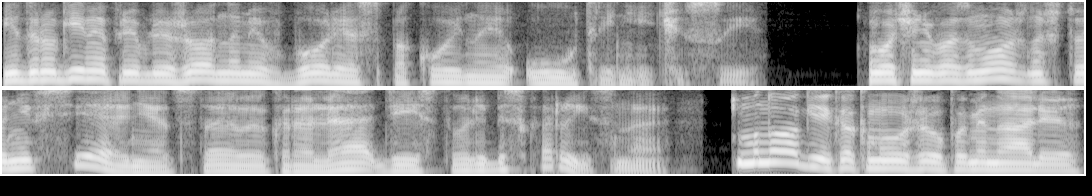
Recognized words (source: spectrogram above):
и другими приближенными в более спокойные утренние часы. Очень возможно, что не все они, отстаивая короля, действовали бескорыстно. Многие, как мы уже упоминали,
